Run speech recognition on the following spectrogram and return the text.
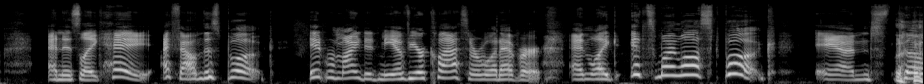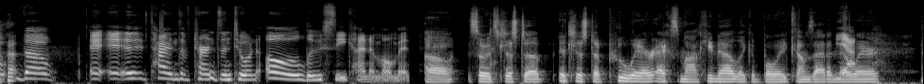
and is like, hey, I found this book. It reminded me of your class or whatever. And like, it's my lost book. And the, the, it, it, it kind of turns into an oh Lucy kind of moment. Oh, so it's just a it's just a puer ex machina, like a boy comes out of Yeah. nowhere.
